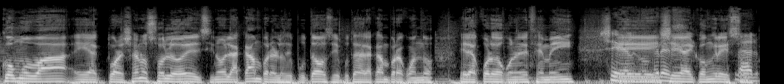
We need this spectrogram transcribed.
cómo va eh, a actuar ya no solo él, sino la Cámpora, los diputados y diputadas de la Cámpora cuando el acuerdo con el FMI Llega al eh, Congreso. llega al Congreso. Claro.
